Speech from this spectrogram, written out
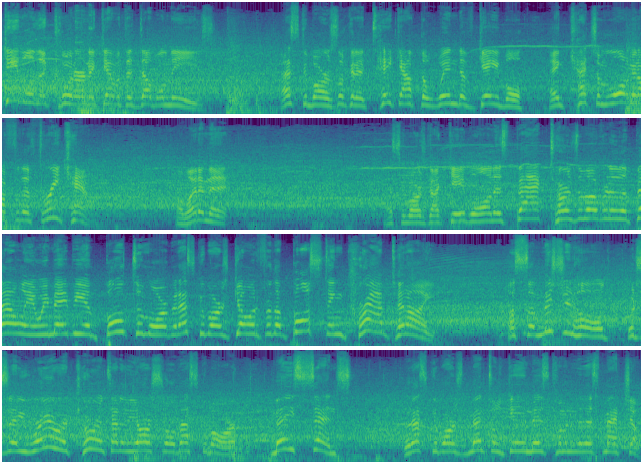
Gable in the corner and again with the double knees. Escobar is looking to take out the wind of Gable and catch him long enough for the three count. Oh, wait a minute. Escobar's got Gable on his back, turns him over to the belly, and we may be in Baltimore, but Escobar's going for the Boston Crab tonight. A submission hold, which is a rare occurrence out of the arsenal of Escobar, may sense what Escobar's mental game is coming into this matchup,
